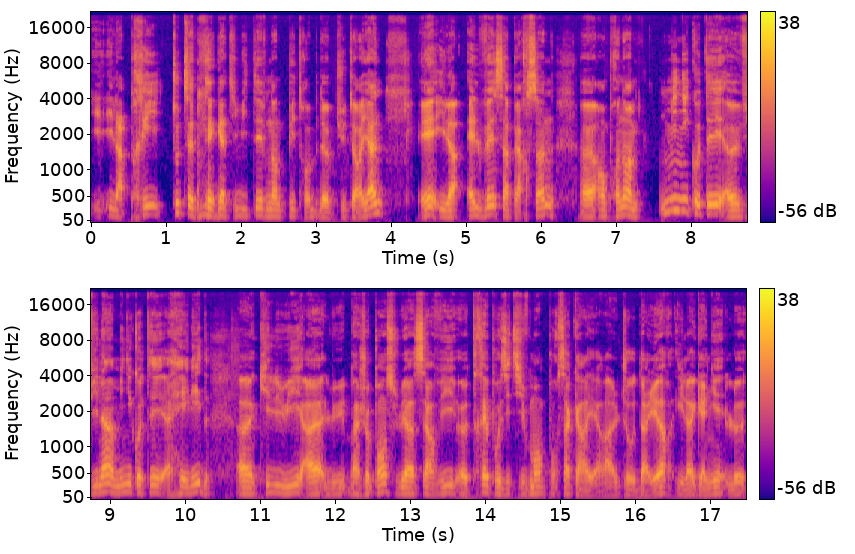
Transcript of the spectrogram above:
il, a pris toute cette négativité venant de, Peter, de et il a élevé sa personne euh, en prenant un mini côté euh, vilain, mini côté euh, hated, euh, qui lui a, lui, bah, je pense, lui a servi très positivement pour sa carrière. Aljo, d'ailleurs, il a gagné le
